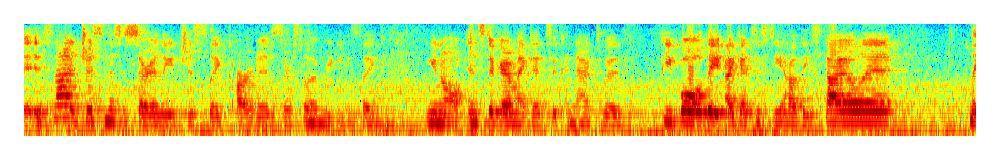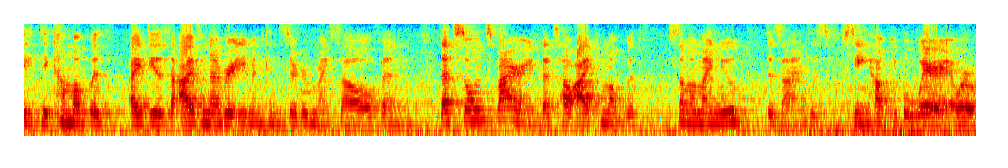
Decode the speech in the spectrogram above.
it's not just necessarily just like artists or celebrities. Mm-hmm. Like you know, Instagram, I get to connect with people. They I get to see how they style it. Like they come up with ideas that I've never even considered myself, and that's so inspiring. That's how I come up with some of my new designs is seeing how people wear it or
